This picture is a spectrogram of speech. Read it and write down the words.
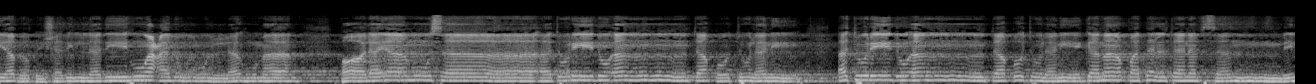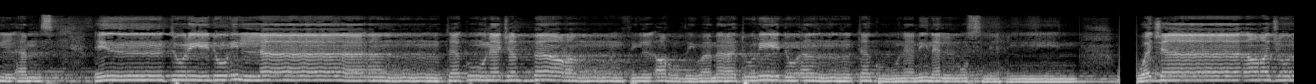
يبطش بالذي هو عدو لهما قال يا موسى أتريد أن تقتلني؟ أتريد أن تقتلني كما قتلت نفسا بالأمس؟ إن تريد إلا أن تكون جبارا في الأرض وما تريد أن تكون من المصلحين. وجاء رجل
